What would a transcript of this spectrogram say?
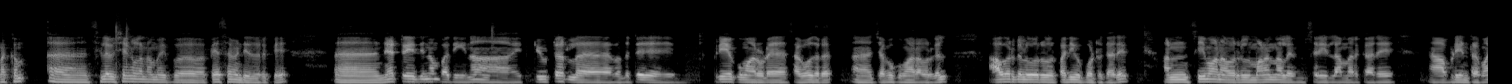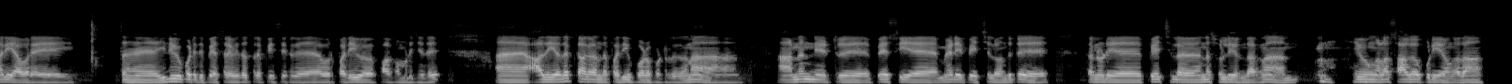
வணக்கம். சில விஷயங்கள நம்ம இப்போ பேச வேண்டியது இருக்குது நேற்றைய தினம் பார்த்தீங்கன்னா, ட்விட்டரில் வந்துட்டு பிரியகுமாரோட சகோதரர் ஜபகுமார் அவர்கள், அவர்கள் ஒரு ஒரு பதிவு போட்டிருக்காரு. அண்ணன் சீமான் அவர்கள் மனநலம் சரியில்லாமல் இருக்காரு. அப்படின்ற மாதிரி அவரை இழிவுபடுத்தி பேசுகிற விதத்தில் பேசியிருக்க ஒரு பதிவை பார்க்க முடிஞ்சது. அது எதற்காக அந்த பதிவு போடப்பட்டிருக்குதுன்னா, அண்ணன் நேற்று பேசிய மேடை பேச்சில் வந்துட்டு, தன்னுடைய பேச்சில் என்ன சொல்லியிருந்தாருன்னா, இவங்கெல்லாம் சாகக்கூடியவங்க தான்.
